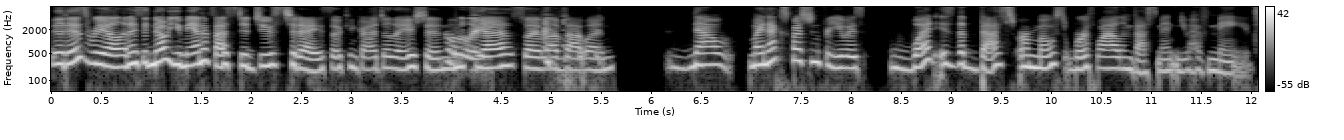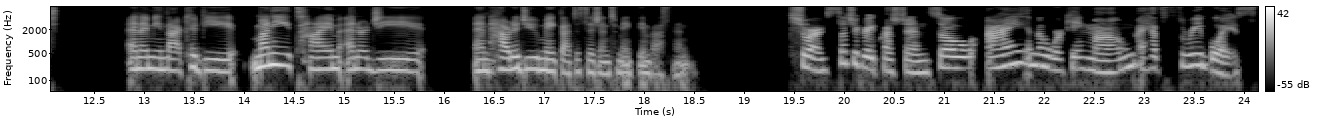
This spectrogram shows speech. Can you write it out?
It is real. And I said, No, you manifested juice today. So congratulations. Totally. Yes, I love that one. now, my next question for you is What is the best or most worthwhile investment you have made? And I mean, that could be money, time, energy. And how did you make that decision to make the investment? Sure. Such a great question. So, I am a working mom. I have three boys.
